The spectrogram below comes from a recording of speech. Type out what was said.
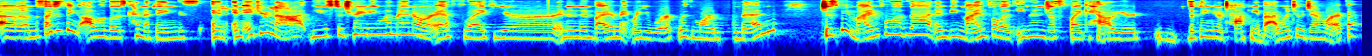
Um, so I just think all of those kind of things. And and if you're not used to training women, or if like you're in an environment where you work with more men, just be mindful of that and be mindful of even just like how you're the thing you're talking about. I went to a gym where I felt,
